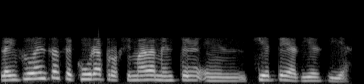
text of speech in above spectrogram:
La influenza se cura aproximadamente en 7 a 10 días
